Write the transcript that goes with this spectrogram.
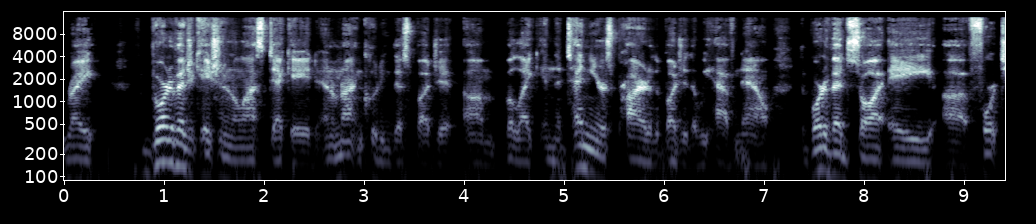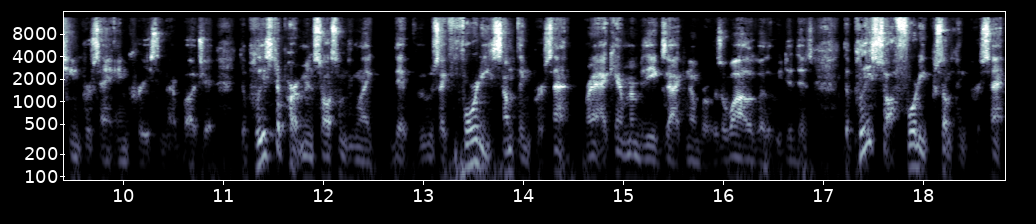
right? Board of Education in the last decade, and I'm not including this budget, um, but like in the 10 years prior to the budget that we have now, the Board of Ed saw a uh, 14% increase in their budget. The police department saw something like that, it was like 40 something percent, right? I can't remember the exact number. It was a while ago that we did this. The police saw 40 something percent.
